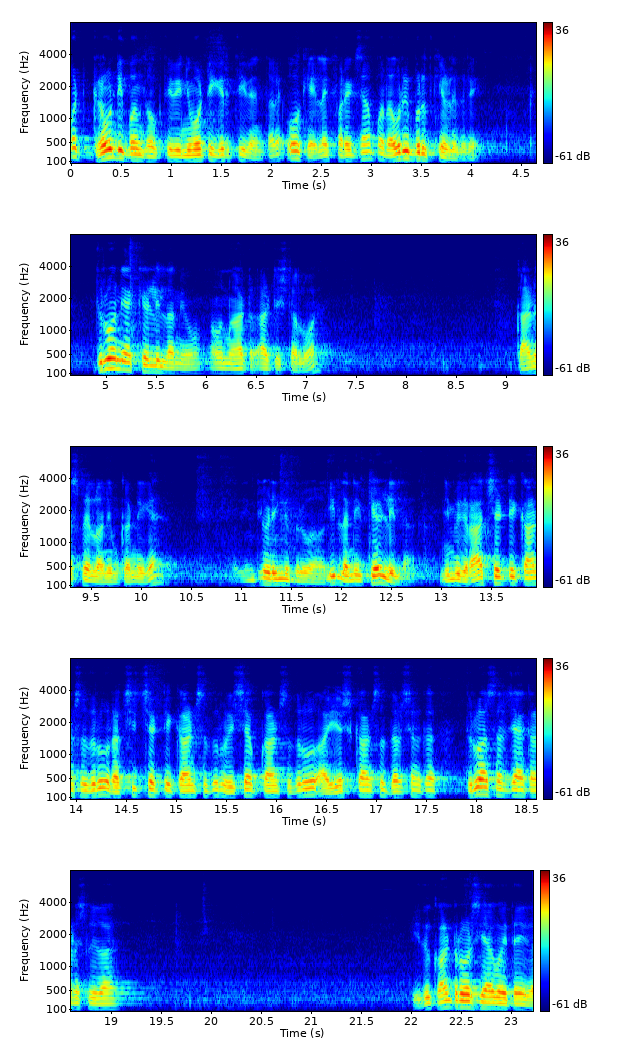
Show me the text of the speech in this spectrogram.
ಬಟ್ ಗ್ರೌಂಡಿಗೆ ಬಂದು ಹೋಗ್ತೀವಿ ನೀವು ಒಟ್ಟಿಗೆ ಇರ್ತೀವಿ ಅಂತಾರೆ. ಓಕೆ ಲೈಕ್ ಫಾರ್ ಎಕ್ಸಾಂಪಲ್ ಅವರಿಬ್ಬರದ್ದು ಕೇಳಿದ್ರಿ. ಧ್ರುವನ್ ಯಾಕೆ ಕೇಳಲಿಲ್ಲ ನೀವು? ಅವನು ಆರ್ಟ್ ಆರ್ಟಿಸ್ಟ್ ಅಲ್ವಾ? ಕಾಣಿಸ್ಲಿಲ್ಲ ನಿಮ್ಮ ಕಣ್ಣಿಗೆ? ಇನ್ಕ್ಲೂಡಿಂಗ್ ಇದ್ರು ಇಲ್ಲ ನೀವು ಕೇಳಲಿಲ್ಲ. ನಿಮಗೆ ರಾಜ್ ಶೆಟ್ಟಿ ಕಾಣಿಸಿದ್ರು ರಕ್ಷಿತ್ ಶೆಟ್ಟಿ ಕಾಣಿಸಿದ್ರು ರಿಷಬ್ ಕಾಣಿಸಿದ್ರು ಆ ಯಶ್ ಕಾಣಿಸಿದ್ರು ದರ್ಶನ್ ಧ್ರುವ ಸರ್ಜಾ ಯಾಕೆ ಕಾಣಿಸ್ಲಿಲ್ಲ? ಇದು ಕಾಂಟ್ರವರ್ಸಿ ಆಗೋಯ್ತಾ ಈಗ?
